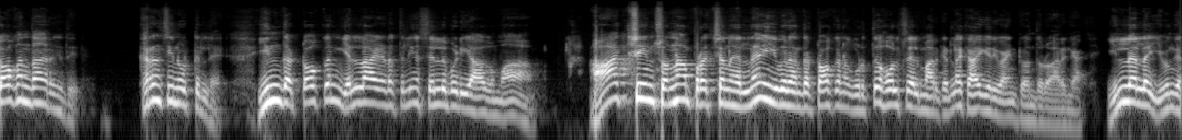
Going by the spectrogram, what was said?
டோக்கன் தான் இருக்குது. கரன்சி நோட் இல்லை. இந்த டோக்கன் எல்லா இடத்துலையும் செல்லுபடி ஆகுமா? ஆட்சின்னு சொன்னால் பிரச்சனை இல்லை. இவர் அந்த டோக்கனை கொடுத்து ஹோல்சேல் மார்க்கெட்டில் காய்கறி வாங்கிட்டு வந்துடுவாருங்க இல்லை இல்லை இவங்க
